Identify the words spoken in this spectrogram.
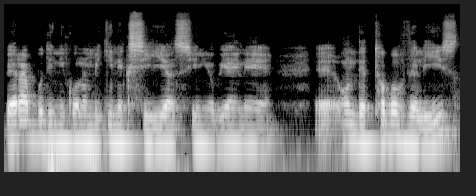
πέρα από την οικονομική εξυγίαση η οποία είναι ε, on the top of the list,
